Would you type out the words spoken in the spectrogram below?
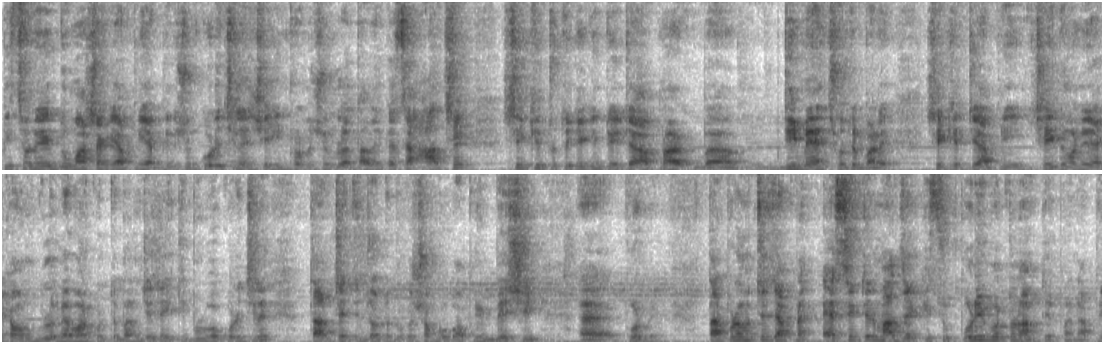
পিছনে দু মাস আগে আপনি অ্যাপ্লিকেশন করেছিলেন, সেই ইনফরমেশনগুলো তাদের কাছে আছে, সেই ক্ষেত্র থেকে কিন্তু এটা আপনার ডিম্যাচ হতে পারে। সেক্ষেত্রে আপনি সেই ধরনের অ্যাকাউন্টগুলো ব্যবহার করতে পারেন, যেটা ইতিপূর্ব করেছিলেন, তার চাইতে যতটুকু সম্ভব আপনি বেশি করবেন। তারপরে হচ্ছে যে আপনার অ্যাসেটের মাঝে কিছু পরিবর্তন আনতে পারেন। আপনি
